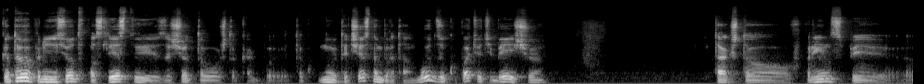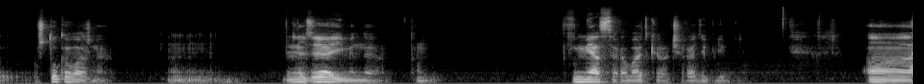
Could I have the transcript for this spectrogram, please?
который принесет впоследствии за счет того, что как бы, так, ну это честно, братан, будет закупать у тебя еще. Так что, в принципе, штука важная. Нельзя именно там, в мясо рвать, короче, ради прибыли. А,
